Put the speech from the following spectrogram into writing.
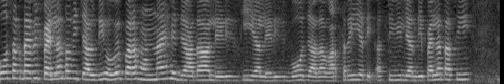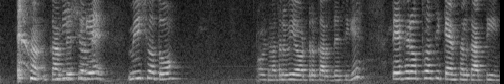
ਹੋ ਸਕਦਾ ਵੀ ਪਹਿਲਾਂ ਤੋਂ ਵੀ ਚੱਲਦੀ ਹੋਵੇ ਪਰ ਹੁਣ ਨਾ ਇਹ ਜ਼ਿਆਦਾ ਲੇਡੀਜ਼ ਕੀ ਆ ਲੇਡੀਜ਼ ਬਹੁਤ ਜ਼ਿਆਦਾ ਵਰਤ ਰਹੀ ਹੈ ਤੇ ਅਸੀਂ ਵੀ ਲਿਆਂਦੀ। ਪਹਿਲਾਂ ਤਾਂ ਅਸੀਂ ਕਰਦੇ ਸੀਗੇ। ਮੀਸ਼ੋ ਤੋਂ ਮਤਲਬ ਇਹ ਆਰਡਰ ਕਰਦੇ ਸੀਗੇ। ਤੇ ਫਿਰ ਉੱਥੋਂ ਅਸੀਂ ਕੈਨਸਲ ਕਰਤੀ।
